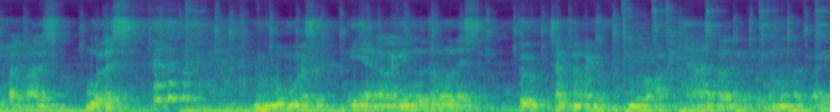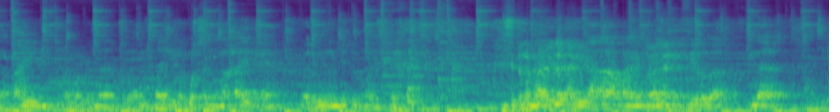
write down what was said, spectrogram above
gue paling males, mules. Nunggu mules ya. Iya, kalau lagi nunggu tuh mules. Itu saat ngapain lu? Nunggu apa? Ya kalau lagi ketemu temen lagi lagi ngapain, nama bener, tuh kita juga bosan ngapain kan. Dulu muncul tuh mules. Di situ nggak ada toilet lagi. Ah, ah, Nggak toilet. feel pak. Benar. anjir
